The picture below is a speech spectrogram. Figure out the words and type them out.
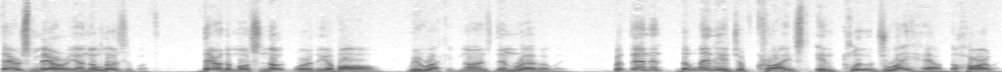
There's Mary and Elizabeth. They're the most noteworthy of all. We recognize them readily. But then the lineage of Christ includes Rahab the harlot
